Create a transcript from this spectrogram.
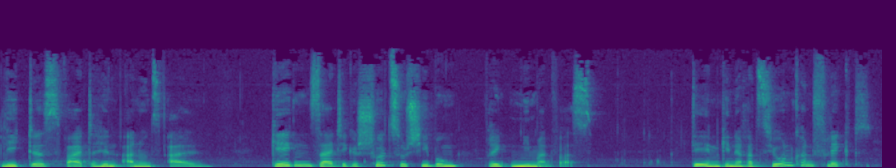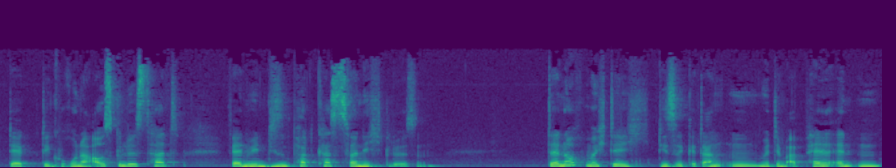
liegt es weiterhin an uns allen. Gegenseitige Schuldzuschiebung bringt niemand was. Den Generationenkonflikt, der den Corona ausgelöst hat, werden wir in diesem Podcast zwar nicht lösen. Dennoch möchte ich diese Gedanken mit dem Appell enden,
